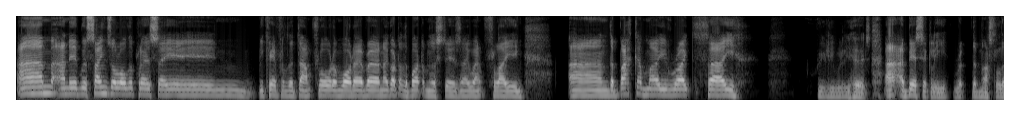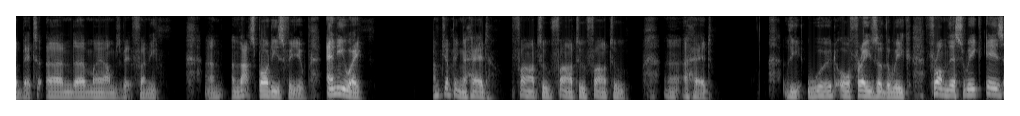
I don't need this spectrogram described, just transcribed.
Um, and it was signs all over the place saying, be careful of the damp floor and whatever. And I got to the bottom of the stairs and I went flying. And the back of my right thigh really, really hurts. I basically ripped the muscle a bit and uh, my arm's a bit funny. Um, and that's bodies for you. Anyway, I'm jumping ahead, far too, far too, far too uh, ahead. The word or phrase of the week from this week is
